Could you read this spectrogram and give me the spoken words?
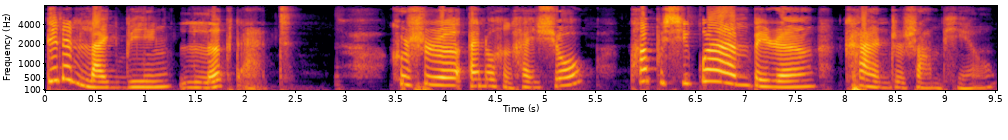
didn't like being looked at. 可是艾诺很害羞，他不习惯被人看着上屏。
